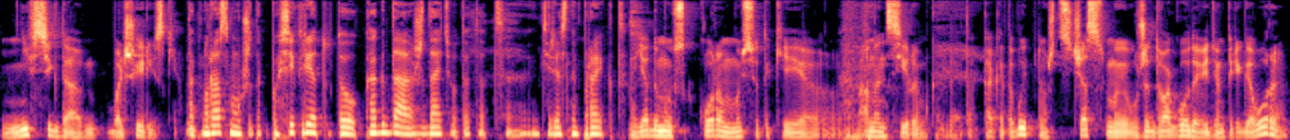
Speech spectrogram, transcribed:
не всегда большие риски. Так, ну раз мы уже так по секрету, то когда ждать вот этот э, интересный проект? Я думаю, в скором мы все-таки э, анонсируем, когда это, как это будет, потому что сейчас мы уже два года ведем переговоры,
